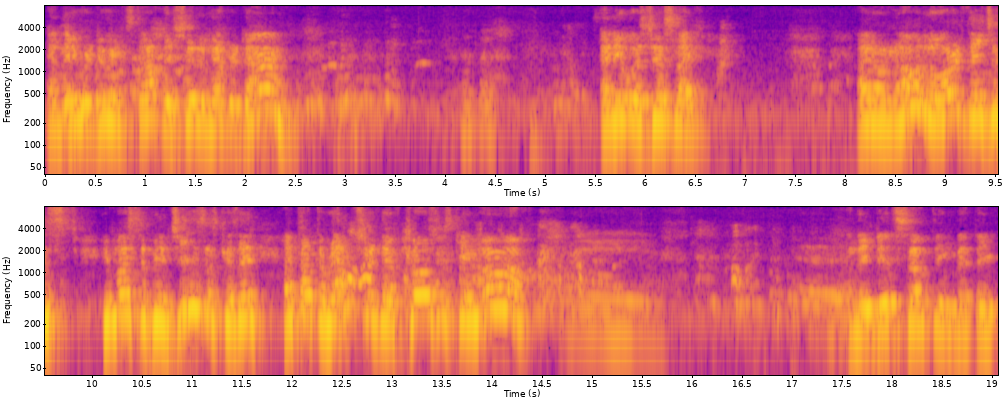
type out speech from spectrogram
And they were doing stuff they should have never done. And it was just like, I don't know, Lord. They just, it must have been Jesus because I thought the rapture, the clothes just came off. And they did something that they,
